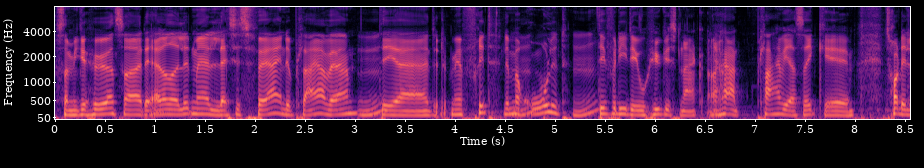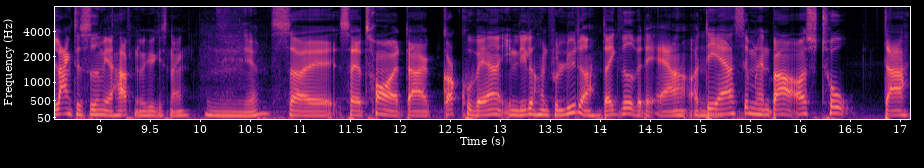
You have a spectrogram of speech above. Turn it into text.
Som I kan høre, så er det allerede lidt mere laissez-faire, end det plejer at være. Mm. Det, er, det er lidt mere frit, lidt mere Mm. roligt. Mm. Det er fordi, det er uhyggesnak. Og Ja. her plejer vi altså ikke... Øh, jeg tror, det er lang tid siden, vi har haft en uhyggesnak. Mm, ja. Så, øh, så jeg tror, at der godt kunne være en lille håndfuld lytter, der ikke ved, hvad det er. Og Mm. det er simpelthen bare os to, der,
